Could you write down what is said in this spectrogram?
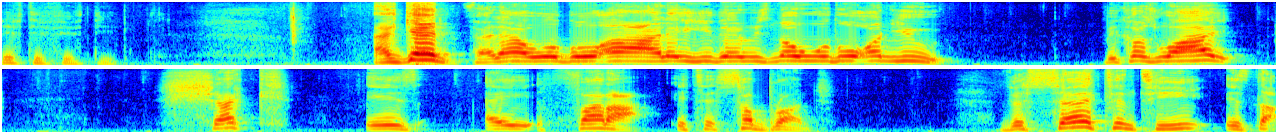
50-50. Again, فلا وضوء عليه. There is no wudu on you. Because why? Shak is a fara, it's a sub branch. The certainty is the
